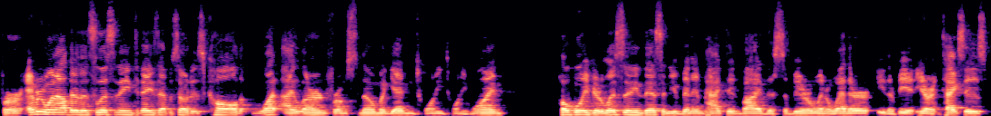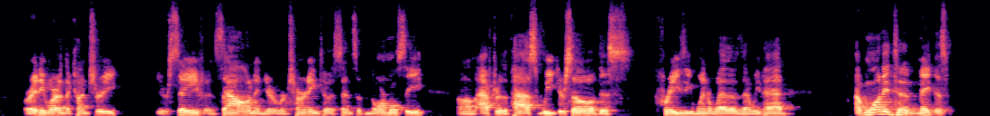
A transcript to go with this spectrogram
For everyone out there that's listening, today's episode is called What I Learned from Snowmageddon 2021. Hopefully, if you're listening to this and you've been impacted by the severe winter weather, either be it here in Texas or anywhere in the country, you're safe and sound and you're returning to a sense of normalcy um, after the past week or so of this crazy winter weather that we've had. I wanted to make this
